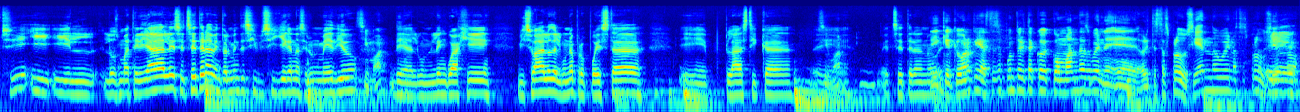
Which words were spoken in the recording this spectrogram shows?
Sí, y, y el- los materiales, etcétera, eventualmente sí, sí llegan a ser un medio Simón. de algún lenguaje visual o de alguna propuesta eh, plástica, eh, Simón. etcétera, ¿no? y qué, qué bueno que llegaste a ese punto ahorita. ¿Cómo andas, güey? Eh, ahorita estás produciendo, güey. No estás produciendo.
